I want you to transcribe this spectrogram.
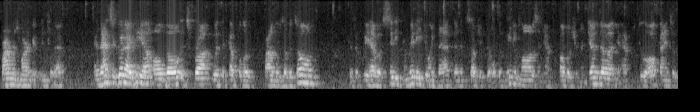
farmer's market into that. And that's a good idea, although it's fraught with a couple of problems of its own. Because if we have a city committee doing that, then it's subject to open meeting laws, and you have to publish an agenda, and you have to do all kinds of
